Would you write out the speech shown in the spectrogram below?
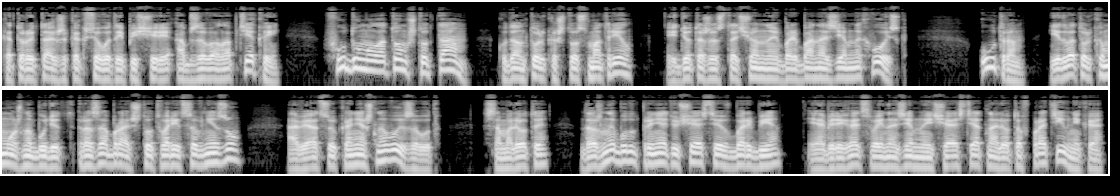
который так же, как все в этой пещере, обзывал аптекой, Фу думал о том, что там, куда он только что смотрел, идет ожесточенная борьба наземных войск. Утром, едва только можно будет разобрать, что творится внизу, авиацию, конечно, вызовут. Самолеты должны будут принять участие в борьбе и оберегать свои наземные части от налетов противника.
